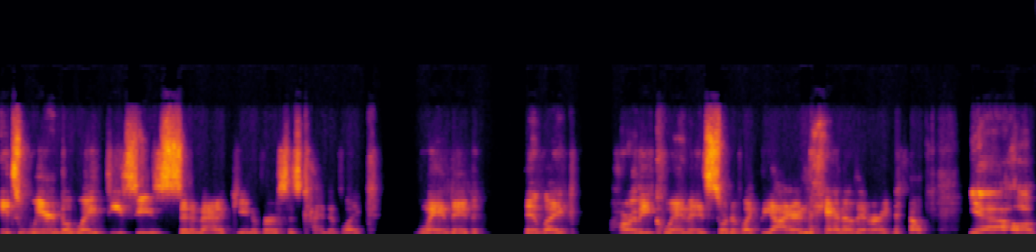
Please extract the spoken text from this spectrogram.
it's weird the way DC's cinematic universe has kind of like landed It like Harley Quinn is sort of like the Iron Man of it right now. Yeah, uh,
